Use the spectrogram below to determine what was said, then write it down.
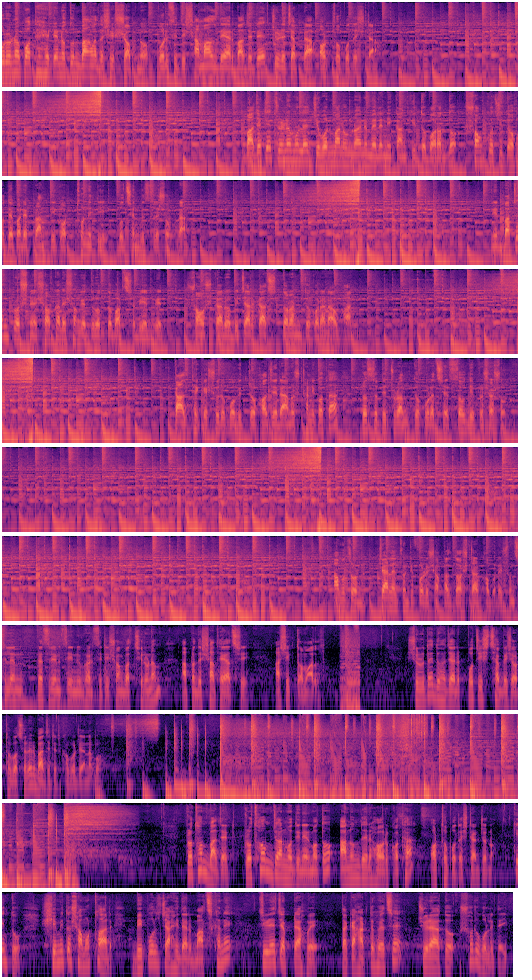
পুরনো পথে হেঁটে নতুন বাংলাদেশের স্বপ্ন। পরিস্থিতি সামাল দেয়ার বাজেটে চিড়েচাপটা অর্থ উপদেষ্টা। বাজেটে তৃণমূলের জীবনমান উন্নয়নে মেলেনি কাঙ্ক্ষিত বরাদ্দ, সংকুচিত হতে পারে প্রান্তিক অর্থনীতি, বলছেন বিশ্লেষকরা। নির্বাচন প্রশ্নে সরকারের সঙ্গে দূরত্ব বাড়ছে বিএনপির। সংস্কার ও বিচার কাজ ত্বরান্বিত করার আহ্বান। কাল থেকে শুরু পবিত্র হজের আনুষ্ঠানিকতা প্রস্তুতি চূড়ান্ত করেছে সৌদি প্রশাসন। আমন্ত্রণ চ্যানেল টোয়েন্টি ফোরের সকাল দশটার খবরে। শুনছিলেন প্রেসিডেন্সি ইউনিভার্সিটি সংবাদ শিরোনাম। আপনাদের সাথে আছি আশিক তমাল। শুরুতে দু হাজার পঁচিশ ছাব্বিশ অর্থ বছরের বাজেটের খবর জানাব। প্রথম বাজেট, প্রথম জন্মদিনের মতো আনন্দের হওয়ার কথা অর্থ প্রতিষ্ঠার জন্য। কিন্তু সীমিত সামর্থ্য আর বিপুল চাহিদার মাঝখানে চিড়ে চ্যাপটা হয়ে তাকে হাঁটতে হয়েছে চিরায়ত সরু গলিতেই।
